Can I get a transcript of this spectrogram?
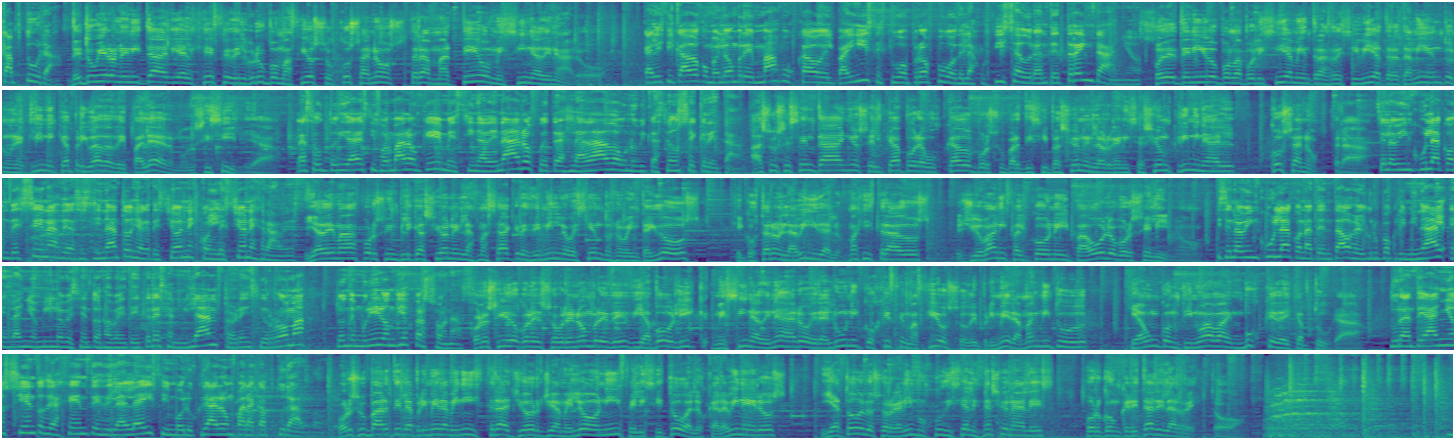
Captura. Detuvieron en Italia el jefe del grupo mafioso Cosa Nostra, Matteo Messina Denaro. Calificado como el hombre más buscado del país, estuvo prófugo de la justicia durante 30 años. Fue detenido por la policía mientras recibía tratamiento en una clínica privada de Palermo, en Sicilia. Las autoridades informaron que Messina Denaro fue trasladado a una ubicación secreta. A sus 60 años, el capo era buscado por su participación en la organización criminal Cosa Nostra. Se lo vincula con decenas de asesinatos y agresiones con lesiones graves. Y además por su implicación en las masacres de 1992 que costaron la vida a los magistrados Giovanni Falcone y Paolo Borsellino. Y se lo vincula con atentados del grupo criminal en el año 1993 en Milán, Florencia y Roma, donde murieron 10 personas. Conocido con el sobrenombre de Diabolic, Messina Denaro era el único jefe mafioso de primera magnitud que aún continuaba en búsqueda y captura. Durante años, cientos de agentes de la ley se involucraron para capturarlo. Por su parte, la primera ministra, Giorgia Meloni, felicitó a los carabineros y a todos los organismos judiciales nacionales por concretar el arresto.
